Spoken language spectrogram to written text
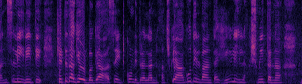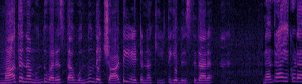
ಮನಸ್ಸಲ್ಲಿ ಈ ರೀತಿ ಕೆಟ್ಟದಾಗಿ ಅವ್ರ ಬಗ್ಗೆ ಆಸೆ ಇಟ್ಕೊಂಡಿದ್ರಲ್ಲ, ನಾಚಿಕೆ ಆಗೋದಿಲ್ವಾ ಅಂತ ಹೇಳಿ ಲಕ್ಷ್ಮಿ ತನ್ನ ಮಾತನ್ನ ಮುಂದುವರೆಸ್ತಾ ಒಂದೊಂದೇ ಚಾಟಿ ಏಟನ್ನ ಕೀರ್ತಿಗೆ ಬೀಸ್ತಿದ್ದಾರೆ. ನಂತರ ಕಡೆ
